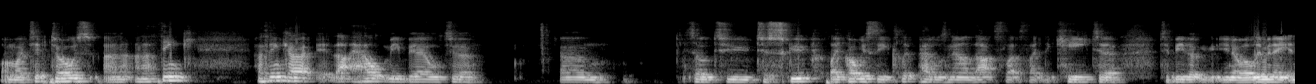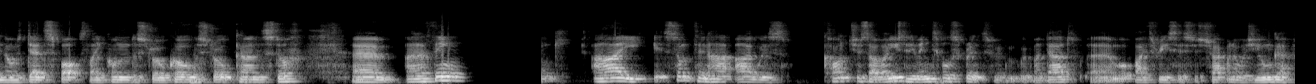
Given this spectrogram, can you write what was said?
on my tiptoes, and and I think I think I, that helped me be able to. Um, so to to scoop like obviously clip pedals now that's that's like the key to to be the you know eliminating those dead spots like understroke overstroke kind of stuff um, and i think i it's something I, I was conscious of. I used to do interval sprints with, with my dad um, up by Three Sisters Track when I was younger,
